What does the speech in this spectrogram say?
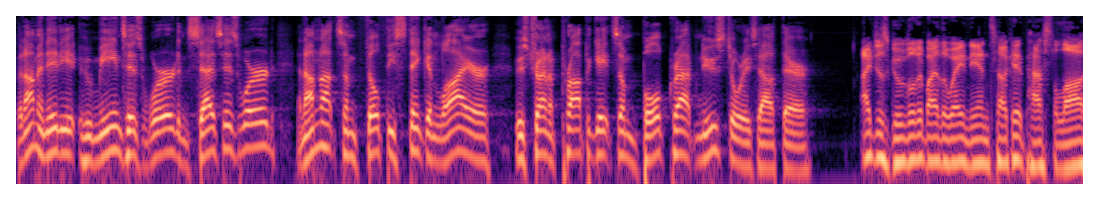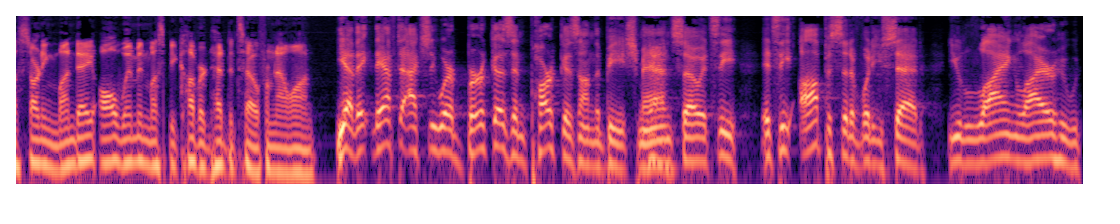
but I'm an idiot who means his word and says his word. And I'm not some filthy, stinking liar who's trying to propagate some bullcrap news stories out there. I just Googled it, by the way. Nantucket passed a law starting Monday. All women must be covered head to toe from now on. Yeah, they, they have to actually wear burkas and parkas on the beach, man. Yeah. So it's the it's the opposite of what you said. You lying liar who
